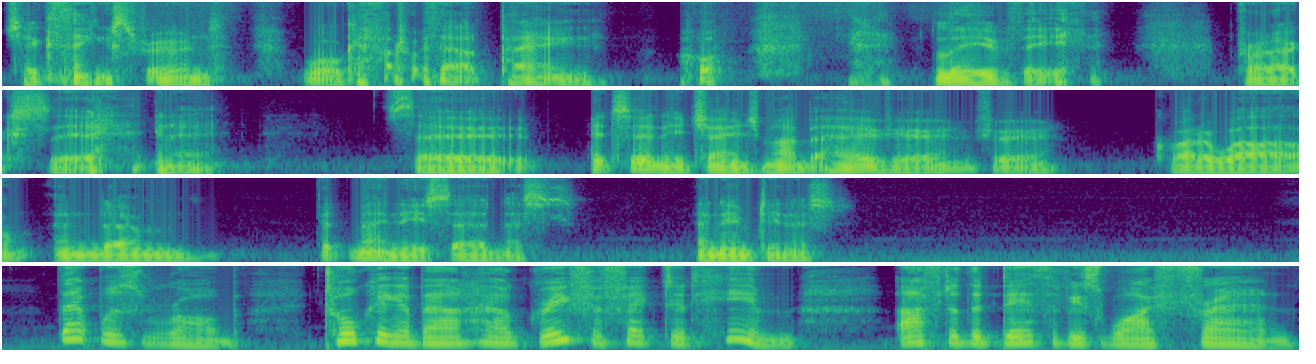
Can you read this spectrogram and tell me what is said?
check things through and walk out without paying or leave the products there, you know. So it certainly changed my behaviour for quite a while, and um, but mainly sadness and emptiness. That was Rob talking about how grief affected him after the death of his wife, Fran.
